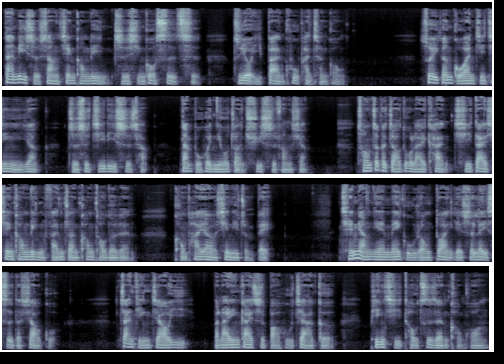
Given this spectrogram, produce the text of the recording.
但历史上限空令执行过四次，只有一半护盘成功，所以跟国安基金一样，只是激励市场。但不会扭转趋势方向。从这个角度来看，期待限空令反转空头的人，恐怕要有心理准备。前两年美股熔断也是类似的效果，暂停交易本来应该是保护价格，平息投资人恐慌，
